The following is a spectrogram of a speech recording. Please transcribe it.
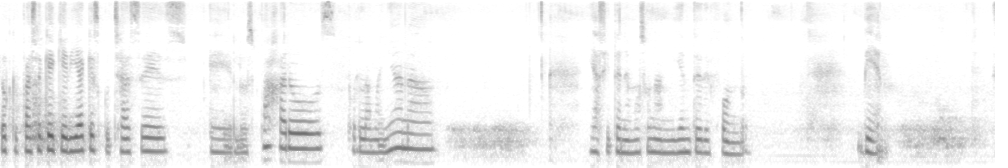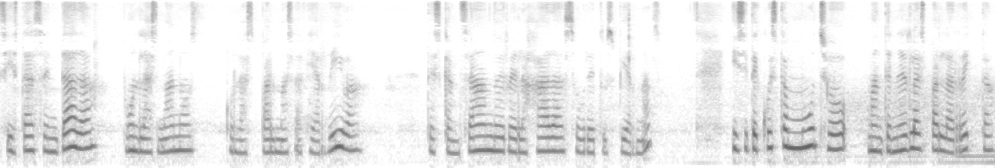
Lo que pasa que quería que escuchases eh, los pájaros por la mañana y así tenemos un ambiente de fondo. Bien, si estás sentada, pon las manos con las palmas hacia arriba, descansando y relajada sobre tus piernas. Y si te cuesta mucho mantener la espalda recta,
